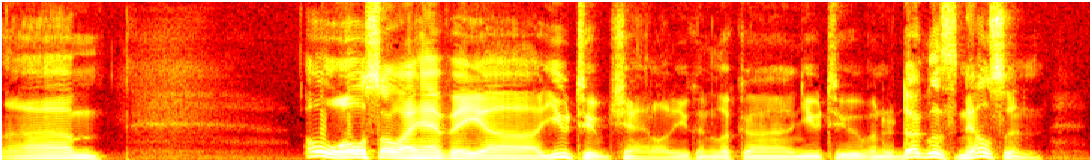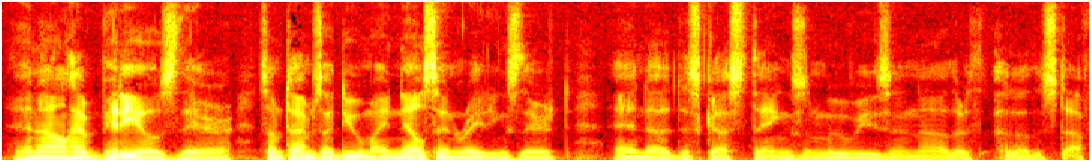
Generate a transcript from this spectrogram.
Um, oh, also, I have a uh, YouTube channel. You can look on YouTube under Douglas Nailsin, and I'll have videos there. Sometimes I do my Nailsin ratings there and uh, discuss things and movies and other other stuff.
